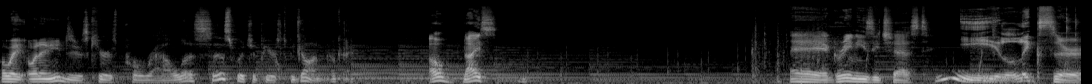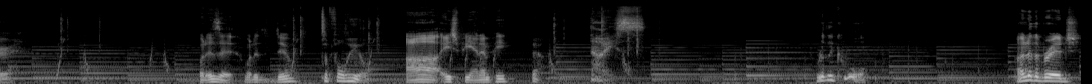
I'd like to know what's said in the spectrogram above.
Oh wait, what I need to do is cure his paralysis, which appears to be gone. Okay. Oh, nice. Hey, a green easy chest. Elixir. What is it? What did it do? It's a full heal. Ah, uh, HP and MP? Yeah. Nice. Really cool. Under the bridge.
